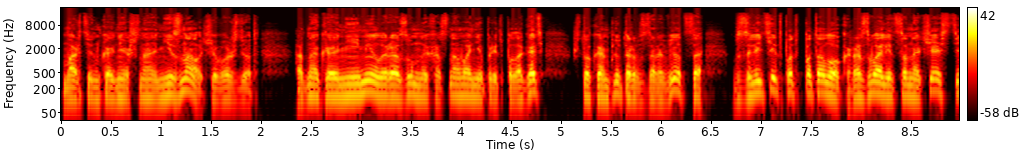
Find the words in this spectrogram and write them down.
Мартин, конечно, не знал, чего ждет, однако не имел и разумных оснований предполагать, что компьютер взорвется, взлетит под потолок, развалится на части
